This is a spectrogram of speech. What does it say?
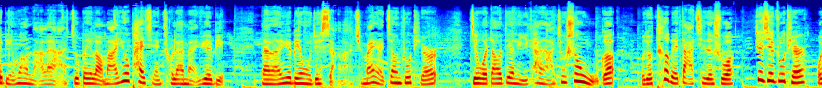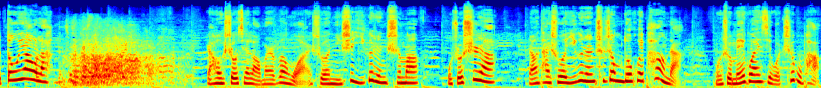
月饼忘拿了呀，就被老妈又派遣出来买月饼。买完月饼，我就想啊，去买点酱猪蹄儿。结果到店里一看啊，就剩五个，我就特别大气的说：“这些猪蹄儿我都要了。”然后收钱老妹儿问我说：“你是一个人吃吗？”我说：“是啊。”然后她说：“一个人吃这么多会胖的。”我说：“没关系，我吃不胖。”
